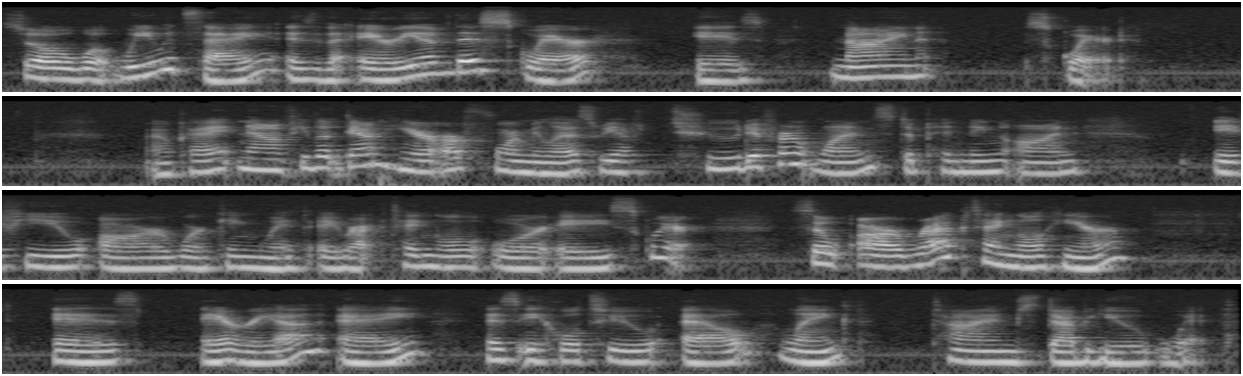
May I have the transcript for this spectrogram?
So what we would say is the area of this square is nine squared. Okay, now if you look down here, our formulas, we have two different ones depending on if you are working with a rectangle or a square. So our rectangle here is area, A, is equal to L, length, times W width.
